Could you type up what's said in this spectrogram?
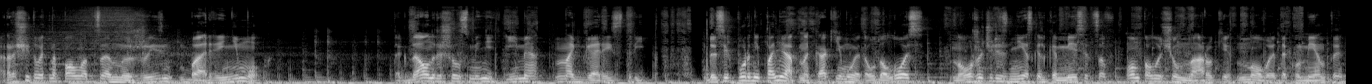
рассчитывать на полноценную жизнь Барри не мог. Тогда он решил сменить имя на Гарри Стрит. До сих пор непонятно, как ему это удалось, но уже через несколько месяцев он получил на руки новые документы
